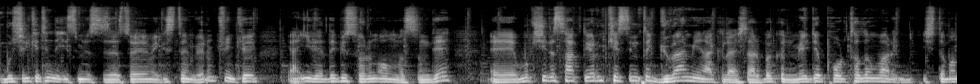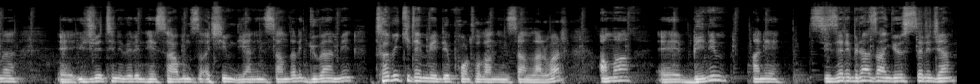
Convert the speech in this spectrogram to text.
Bu şirketin de ismini size söylemek istemiyorum çünkü yani ileride bir sorun olmasın diye. E, bu kişiyi de saklıyorum. Kesinlikle güvenmeyin arkadaşlar. Bakın medya portalım var. İşte bana e, ücretini verin hesabınızı açayım diyen insanlara güvenmeyin. Tabii ki de medya portal olan insanlar var ama e, benim hani sizlere birazdan göstereceğim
